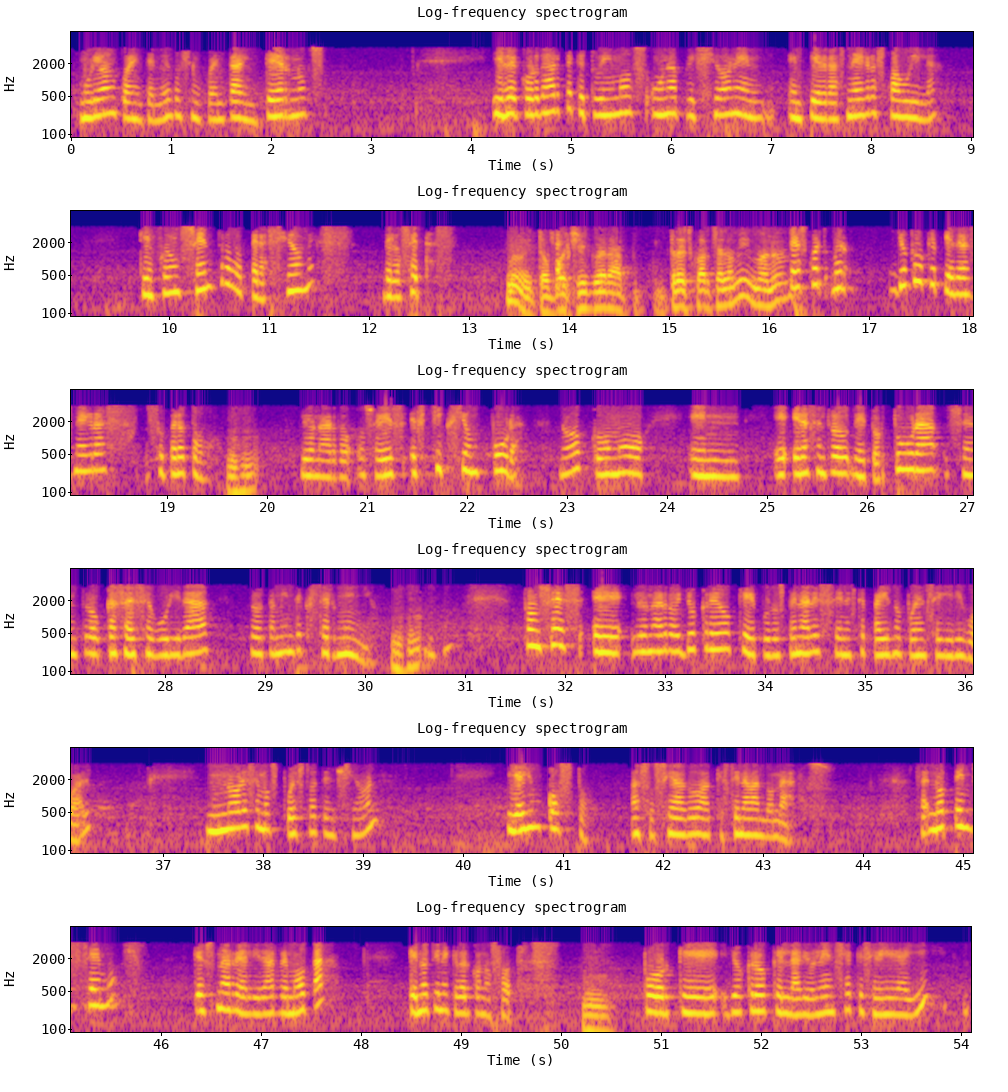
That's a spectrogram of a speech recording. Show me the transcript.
murieron 49 o 50 internos y recordarte que tuvimos una prisión en, en Piedras Negras, Coahuila, que fue un centro de operaciones de los Zetas. Bueno, y Topo Chico era tres cuartos de lo mismo, ¿no? Tres cuartos, bueno, yo creo que Piedras Negras superó todo. Leonardo, o sea, es, es ficción pura, ¿no? Como en, eh, era centro de tortura, centro, casa de seguridad, pero también de exterminio. Ujú. Entonces, eh, Leonardo, yo creo que pues, los penales en este país no pueden seguir igual. No les hemos puesto atención y hay un costo asociado a que estén abandonados. O sea, no pensemos que es una realidad remota que no tiene que ver con nosotros, Mm. porque yo creo que la violencia que se vive ahí,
